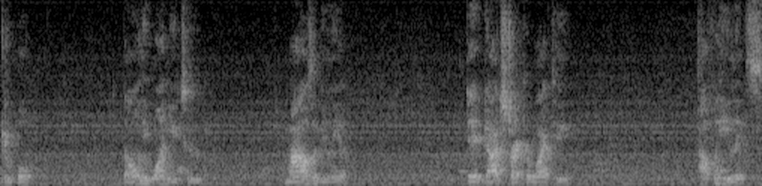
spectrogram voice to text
Duple. The Only One YouTube. Miles Avilia. Dead God Striker YT. Alpha Helix.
